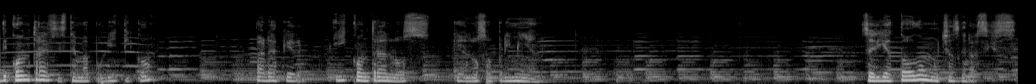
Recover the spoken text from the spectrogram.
de contra el sistema político para que y contra los que los oprimían. Sería todo, muchas gracias.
